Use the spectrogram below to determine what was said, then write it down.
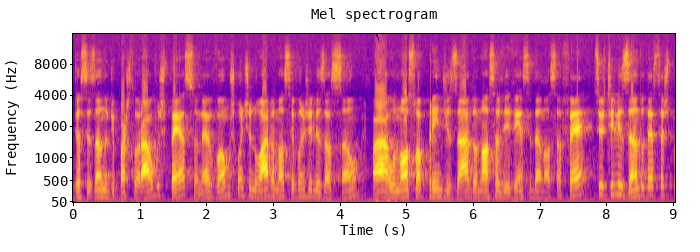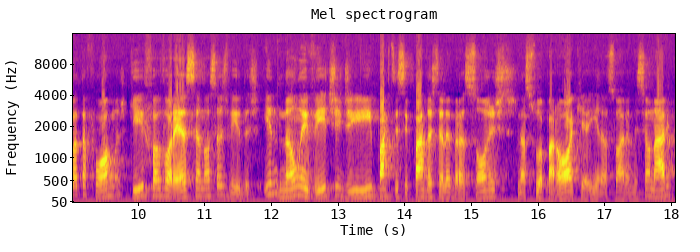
diocesano de pastoral, vos peço, né? vamos continuar a nossa evangelização, a, o nosso aprendizado, a nossa vivência da nossa fé, se utilizando dessas plataformas que favorecem as nossas vidas. E não evite de ir participar das celebrações na sua paróquia e na sua área missionária.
